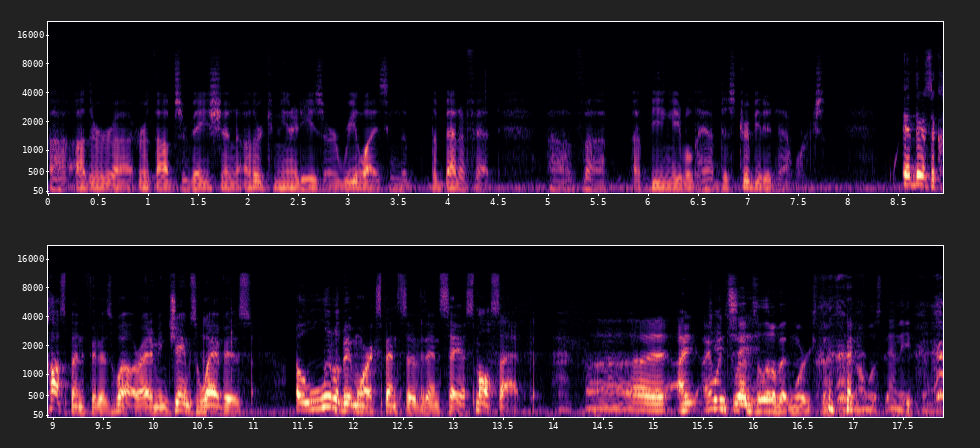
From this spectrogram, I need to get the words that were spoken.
uh, other uh, Earth observation, other communities are realizing the, the benefit of, uh, of being able to have distributed networks. And there's a cost benefit as well, right? I mean, James Webb is a little bit more expensive than, say, a small sat. Uh, I, I would say Webb's a little bit more expensive than almost anything.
